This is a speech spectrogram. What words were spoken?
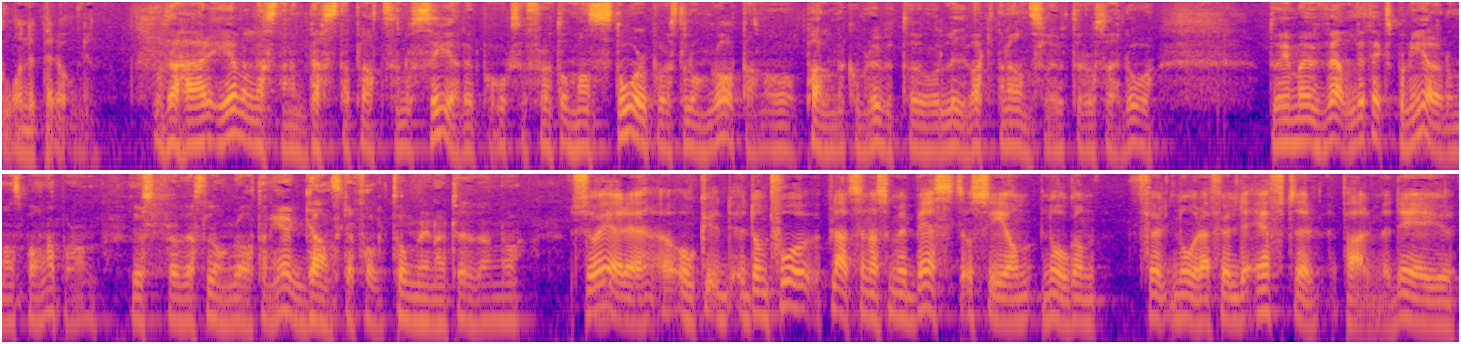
södergående perrongen. Och det här är väl nästan den bästa platsen att se det på också. För att om man står på Österlånggatan och Palme kommer ut och livvakterna ansluter och så här, då, då är man ju väldigt exponerad om man spanar på dem. Just för att Västerlånggatan är ganska folktom i den här tiden. Och... Så är det. Och de två platserna som är bäst att se om någon följ, några följde efter Palme, det är ju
